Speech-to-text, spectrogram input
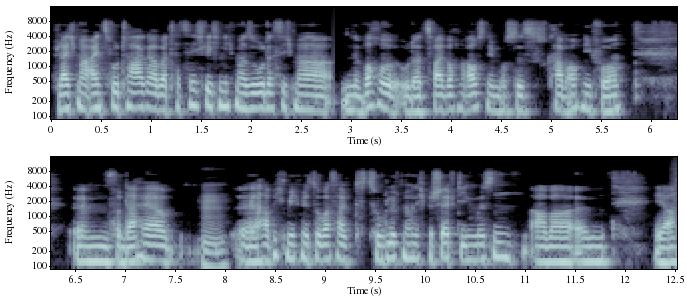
Vielleicht mal ein, zwei Tage, aber tatsächlich nicht mal so, dass ich mal eine Woche oder zwei Wochen rausnehmen musste. Das kam auch nie vor. Ähm, von daher hm. äh, habe ich mich mit sowas halt zum Glück noch nicht beschäftigen müssen. Aber ähm, ja,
